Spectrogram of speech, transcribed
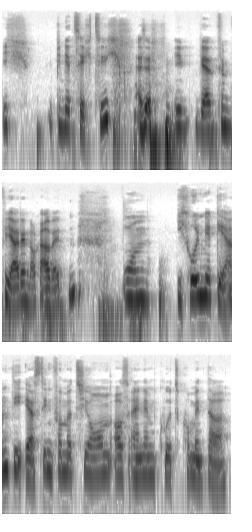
Ich, ich bin jetzt 60, also ich werde fünf Jahre noch arbeiten und ich hole mir gern die erste Information aus einem Kurzkommentar.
